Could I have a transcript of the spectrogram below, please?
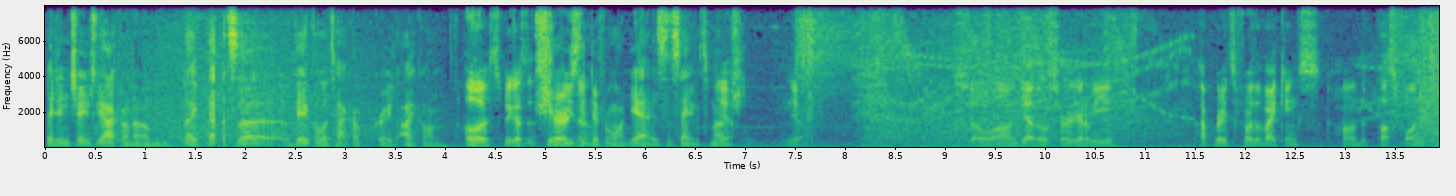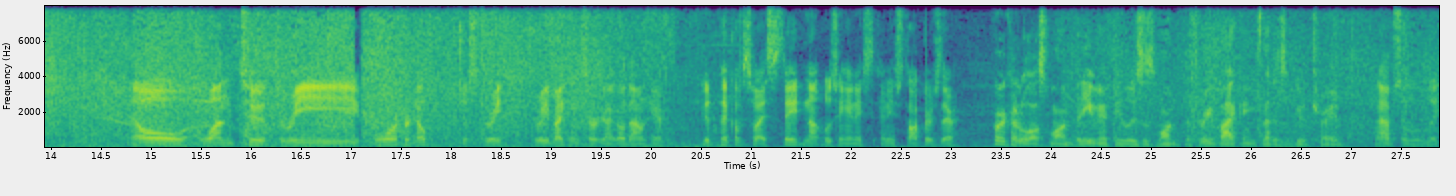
They didn't change the icon. Um, like that's the vehicle attack upgrade icon. Oh, it's because it's Ship used a different one. Yeah, it's the same. It's Yeah. merged. Yeah. So uh, yeah, those are gonna be upgrades for the Vikings. Uh, the plus one. Oh, one, two, three, four. Nope, just three. Three Vikings are gonna go down here. Good pickups by State, not losing any any stalkers there. Probably could have lost one, but even if he loses one for three Vikings, that is a good trade. Absolutely.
